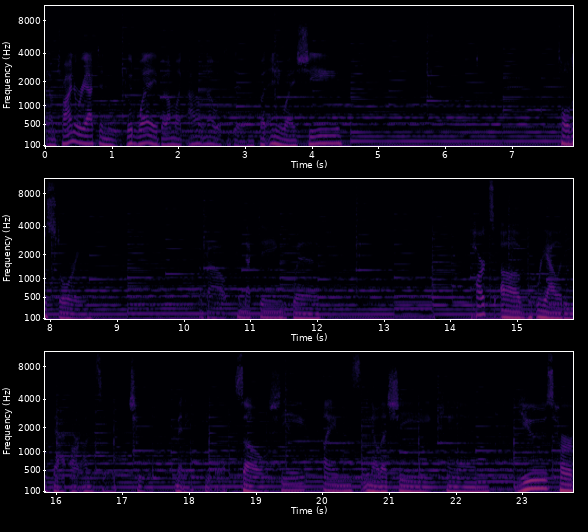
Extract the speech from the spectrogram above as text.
and I'm trying to react in a good way, but I'm like, I don't know what to do. But anyway, she told a story connecting with parts of reality that are unseen to many people. So she claims, you know, that she can use her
